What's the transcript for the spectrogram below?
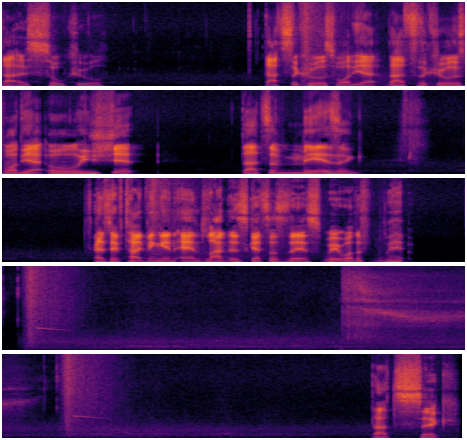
That is so cool. That's the coolest one yet. That's the coolest one yet. Holy shit. That's amazing. As if typing in Atlantis gets us this. Wait, what the... Wait. That's sick.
